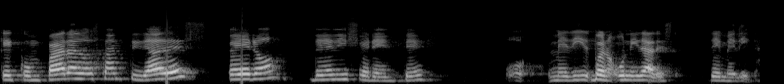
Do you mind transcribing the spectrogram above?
que compara dos cantidades, pero de diferentes bueno, unidades de medida.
